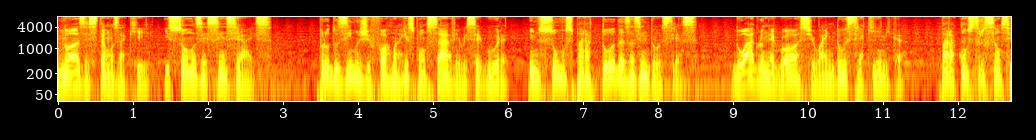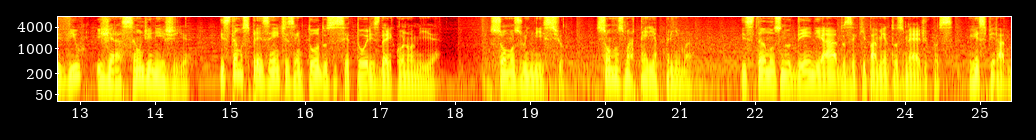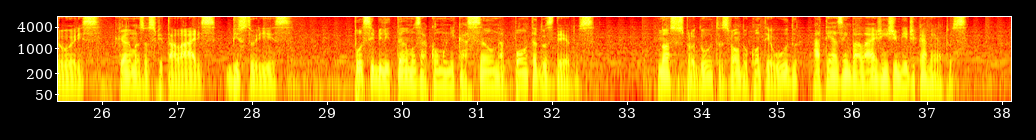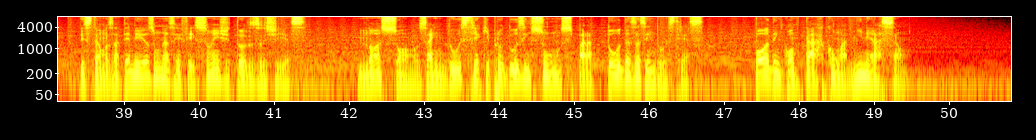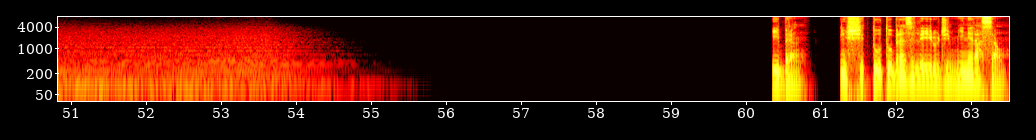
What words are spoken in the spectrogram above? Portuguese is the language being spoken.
Nós estamos aqui e somos essenciais. Produzimos de forma responsável e segura insumos para todas as indústrias, do agronegócio à indústria química, para a construção civil e geração de energia. Estamos presentes em todos os setores da economia. Somos o início, somos matéria-prima. Estamos no DNA dos equipamentos médicos, respiradores, camas hospitalares, bisturis. Possibilitamos a comunicação na ponta dos dedos. Nossos produtos vão do conteúdo até as embalagens de medicamentos. Estamos até mesmo nas refeições de todos os dias. Nós somos a indústria que produz insumos para todas as indústrias. Podem contar com a mineração. IBRAM Instituto Brasileiro de Mineração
